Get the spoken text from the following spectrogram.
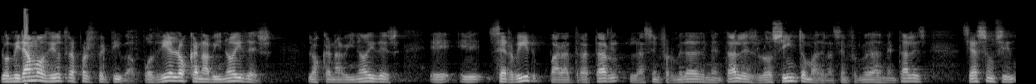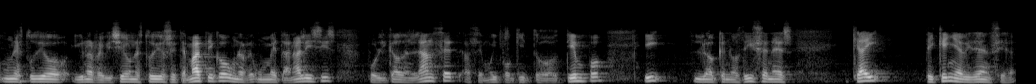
Lo miramos de otra perspectiva. ¿Podrían los cannabinoides, los cannabinoides eh, eh, servir para tratar las enfermedades mentales, los síntomas de las enfermedades mentales? Se hace un, estudio y una revisión, un estudio sistemático, un metaanálisis publicado en Lancet hace muy poquito tiempo y lo que nos dicen es que hay pequeña evidencia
